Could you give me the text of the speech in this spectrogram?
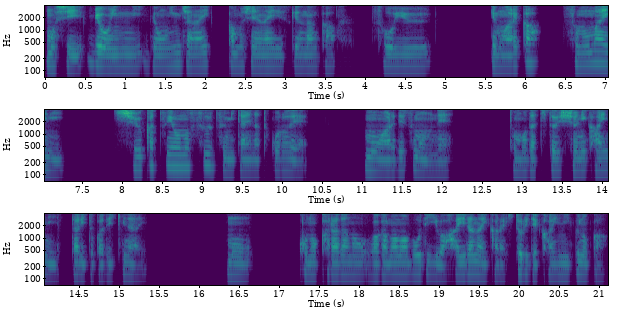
もし病院に、病院じゃないかもしれないですけど、なんか、そういう、でもあれか、その前に、就活用のスーツみたいなところで、もうあれですもんね。友達と一緒に買いに行ったりとかできない。もう、この体のわがままボディは入らないから一人で買いに行くのか。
